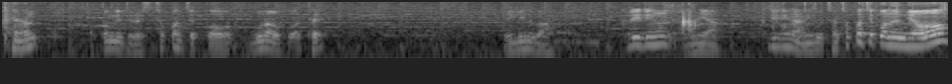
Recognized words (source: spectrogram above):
과연 어떤 게 들어있어 첫 번째 거 뭐 나올 것 같아? 얘기해봐 크리링 아니야. 크리링 아니고. 자 첫 번째 거는요.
